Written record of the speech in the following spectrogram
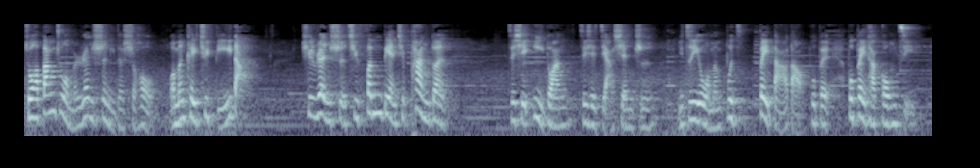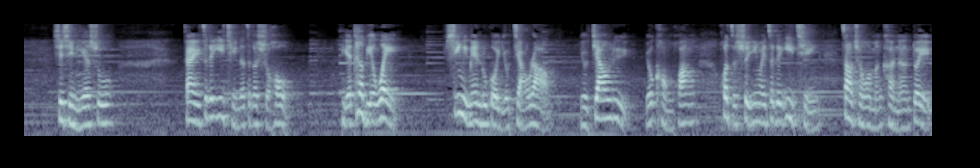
主要帮助我们认识你的时候，我们可以去抵挡、去认识、去分辨、去判断这些异端、这些假先知。以至于我们不被打倒，不被不被他攻击。谢谢你，耶稣。在这个疫情的这个时候，也特别为心里面如果有搅扰、有焦虑、有恐慌，或者是因为这个疫情造成我们可能对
